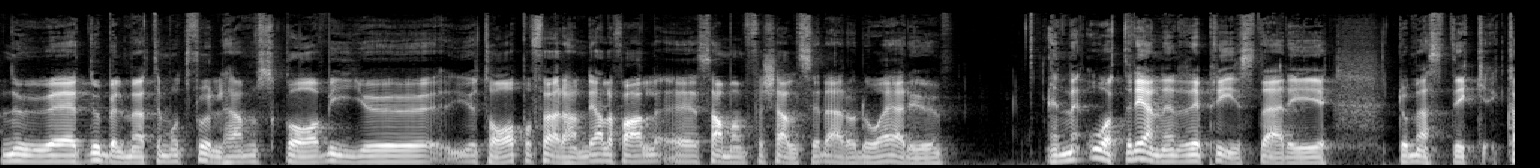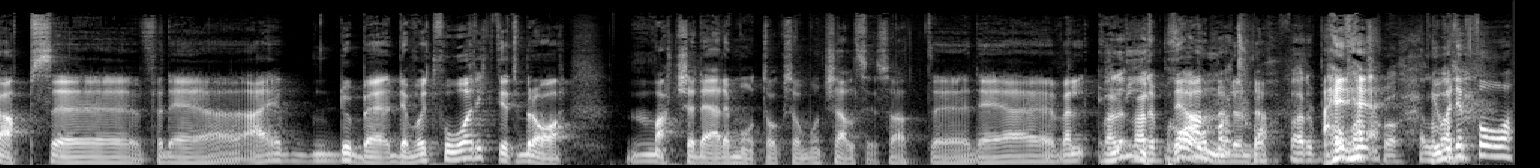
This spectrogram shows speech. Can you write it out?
Nu ett dubbelmöte mot Fulham ska vi ju, ju ta på förhand i alla fall eh, Samman för Chelsea där och då är det ju en, Återigen en repris där i Domestic Cups För det, nej, dubbel, det var ju två riktigt bra matcher däremot också mot Chelsea. Så att eh, det är väl var, lite var det bra annorlunda. Var det bra matcher? Jo men det var,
